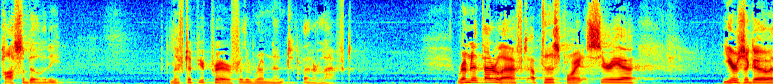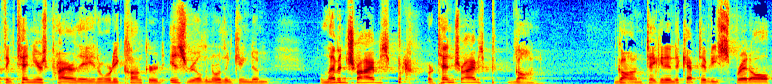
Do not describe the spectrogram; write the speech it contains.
possibility, lift up your prayer for the remnant that are left remnant that are left up to this point, Assyria, years ago, I think 10 years prior, they had already conquered Israel, the northern kingdom. 11 tribes or 10 tribes gone. Gone, taken into captivity, spread all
